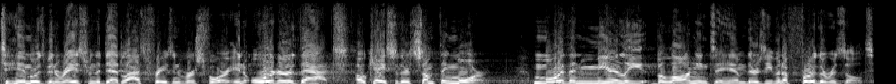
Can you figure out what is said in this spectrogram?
To him who has been raised from the dead, last phrase in verse 4, in order that, okay, so there's something more. More than merely belonging to him, there's even a further result.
